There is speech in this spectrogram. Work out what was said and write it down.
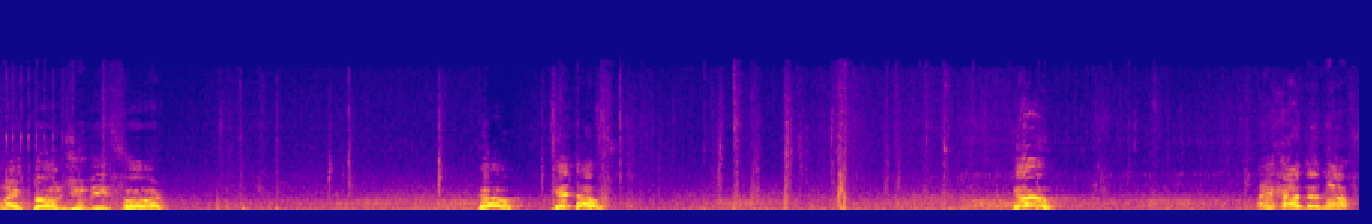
I told you before. Go, get out. Go. I had enough.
